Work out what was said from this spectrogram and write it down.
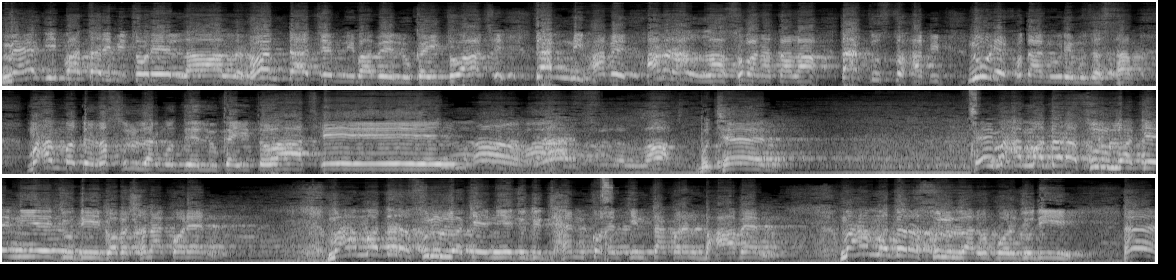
মেহেদি পাতার ভিতরে লাল রংটা যেমনি ভাবে লুকায়িত আছে তেমনি ভাবে আমার আল্লাহ সোবানা তালা তার দুস্থ হাবিব নূরে খোদা নূরে মুজাসসাম মোহাম্মদ রসুল্লাহর মধ্যে লুকায়িত আছে। বুঝছেন? এই মোহাম্মদ রসুল্লাহকে নিয়ে যদি গবেষণা করেন মোহাম্মদ রসুল্লাহকে নিয়ে যদি ধ্যান করেন চিন্তা করেন ভাবেন মোহাম্মদ রসুল্লাহর উপর যদি হ্যাঁ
